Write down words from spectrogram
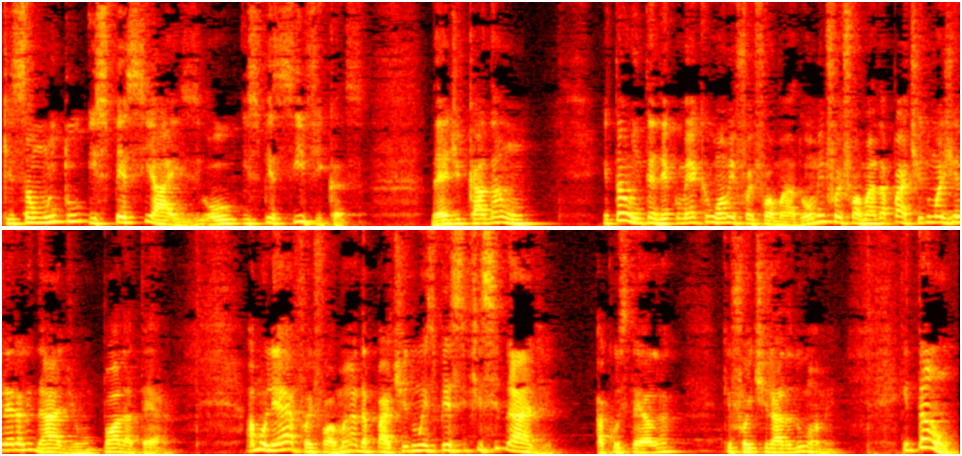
que são muito especiais ou específicas né, de cada um. Então, entender como é que o homem foi formado. O homem foi formado a partir de uma generalidade, um pó da terra. A mulher foi formada a partir de uma especificidade, a costela que foi tirada do homem. Então,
